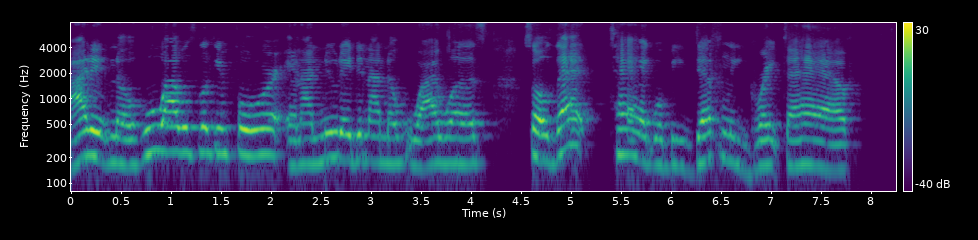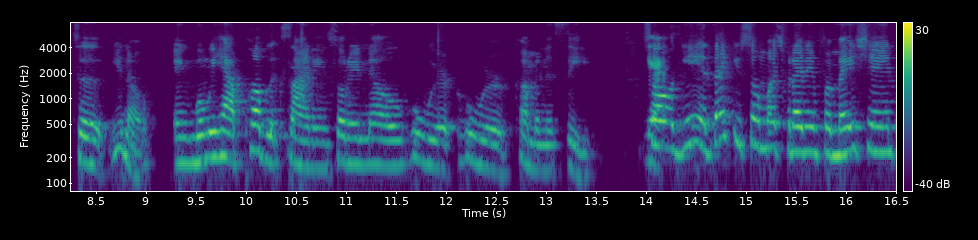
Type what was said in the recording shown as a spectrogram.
I didn't know who I was looking for, and I knew they did not know who I was. So that tag will be definitely great to have to, you know, and when we have public signings so they know who we're who we're coming to see. Yes. So again, thank you so much for that information.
